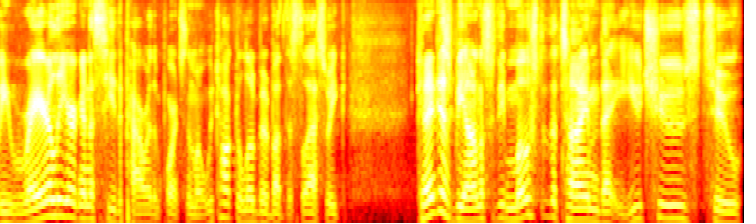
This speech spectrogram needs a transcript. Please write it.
We rarely are going to see the power or the importance in the moment. We talked a little bit about this last week. Can I just be honest with you? Most of the time that you choose to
